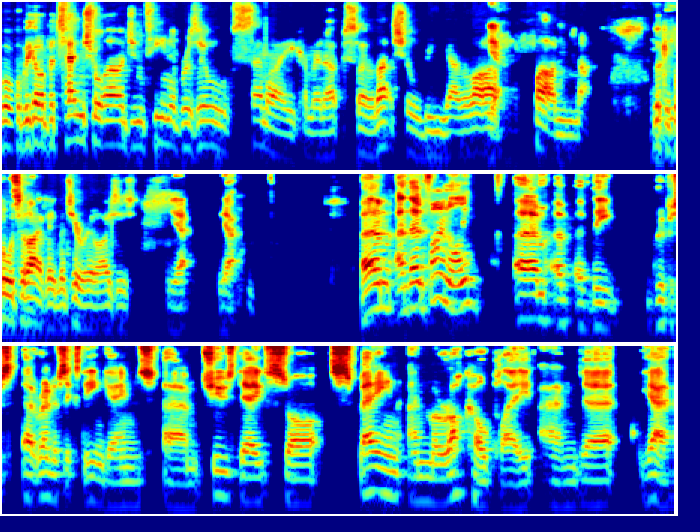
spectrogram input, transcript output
well, we got a potential Argentina Brazil semi coming up, so that shall be a lot yeah. of fun. Looking forward to that if it materializes. Yeah, yeah. Um, and then finally, um, of, of, the group of uh, round of sixteen games, um, Tuesday saw Spain and Morocco play, and uh, yeah,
